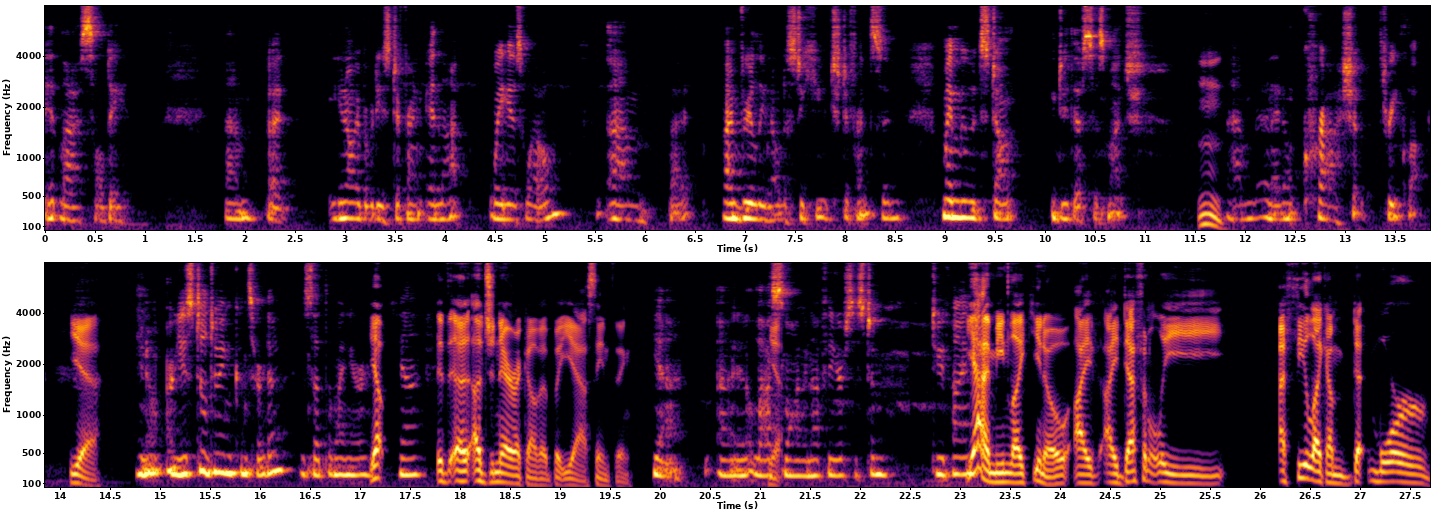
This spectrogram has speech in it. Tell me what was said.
It lasts all day, um, but you know everybody's different in that way as well. Um, but I've really noticed a huge difference, and my moods don't do this as much, mm, um, and I don't crash at three o'clock. yeah, You know, are you still doing Concerta? Is that the one you're? Yep. Yeah, it, a, a generic of it, but yeah, same thing. yeah. Uh, it lasts long enough in your system. Do you find? Yeah, I mean, like you know, I I definitely I feel like I'm de- more.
